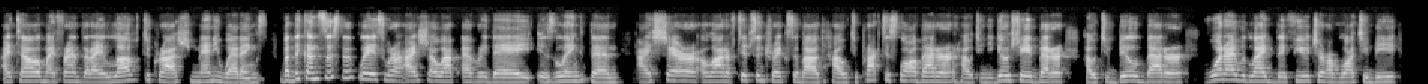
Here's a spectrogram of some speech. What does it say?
I tell my friends that I love to crash many weddings. But the consistent place where I show up every day is LinkedIn. I share a lot of tips and tricks about how to practice law better, how to negotiate better, how to build better, what I would like the future of law to be.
